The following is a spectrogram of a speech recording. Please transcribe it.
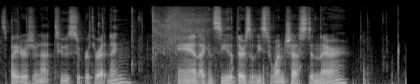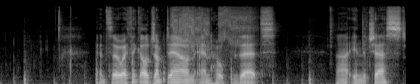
Spiders are not too super threatening. And I can see that there's at least one chest in there. And so I think I'll jump down and hope that uh, in the chest...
